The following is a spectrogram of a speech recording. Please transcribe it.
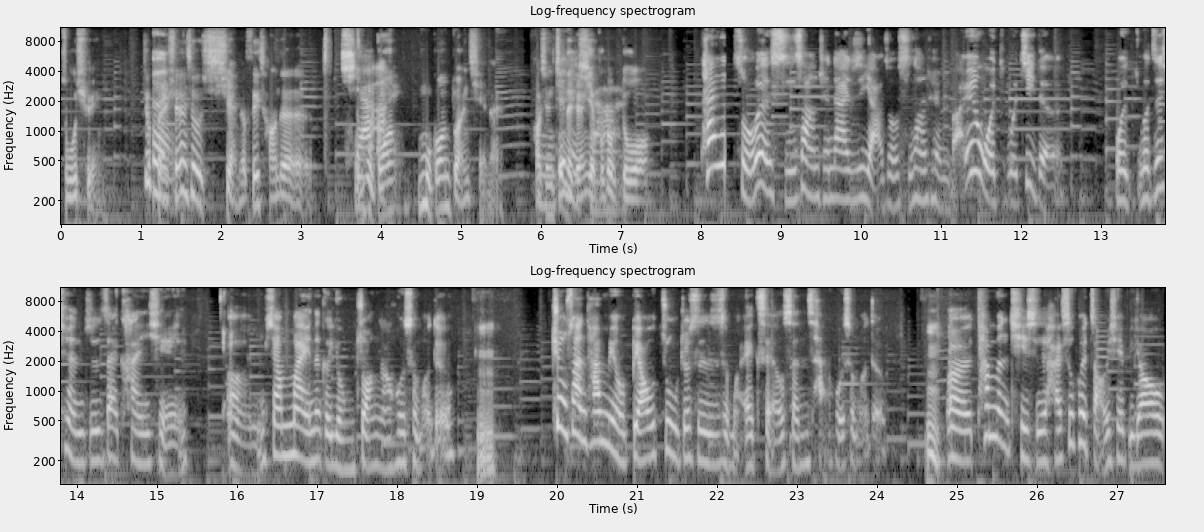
族群，就本身就显得非常的目光目光短浅呢，好像见的人也不够多。他所谓的时尚圈，大概就是亚洲时尚圈吧。因为我我记得，我我之前就是在看一些，嗯，像卖那个泳装啊或什么的，嗯，就算他没有标注就是什么 XL 身材或什么的，嗯，呃，他们其实还是会找一些比较。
